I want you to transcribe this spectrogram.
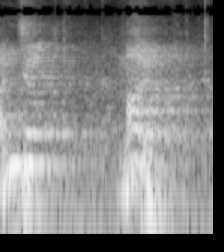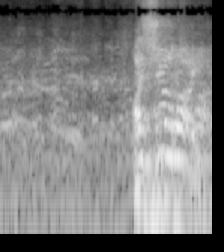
Angel, Anjil I shall Rai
